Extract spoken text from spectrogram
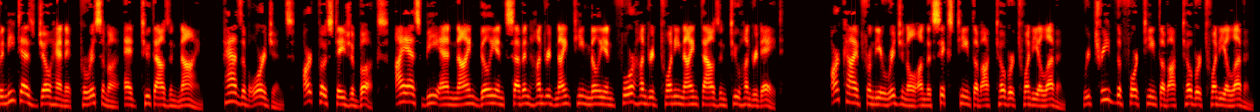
Benitez Johannot, Purissima, ed. 2009. Paths of Origins. Artpostasia Books. ISBN 9781429,208. Archived from the original on 16 October 2011. Retrieved 14 October 2011.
